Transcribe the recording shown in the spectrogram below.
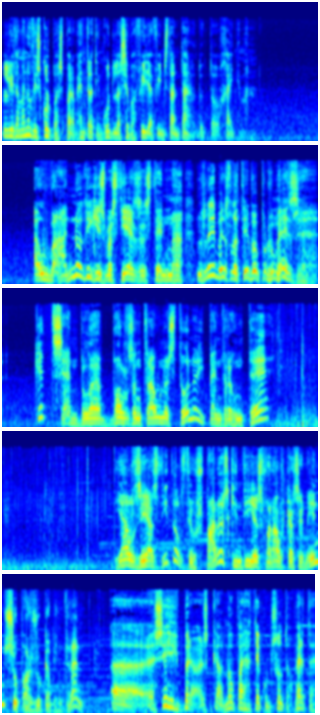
Li demano disculpes per haver entretingut la seva filla fins tan tard, doctor Heinemann. Au, va, no diguis bestieses, Tenma. L'Eva és la teva promesa. Què et sembla? Vols entrar una estona i prendre un te? Ja els hi has dit als teus pares quin dia es farà el casament? Suposo que vindran. Uh, sí, però és que el meu pare té consulta oberta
